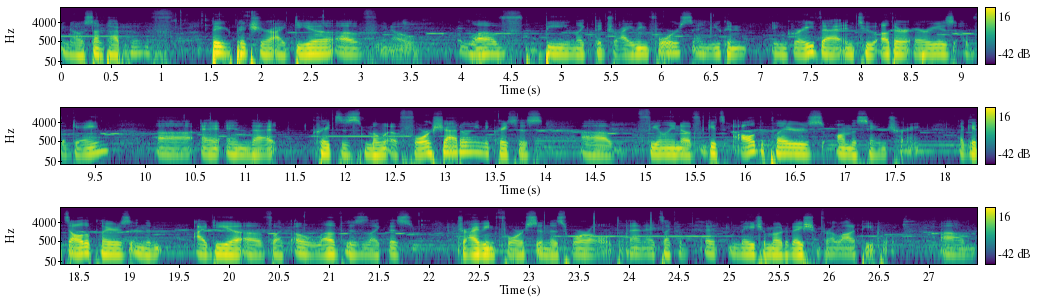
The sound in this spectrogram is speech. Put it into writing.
you know, some type of big picture idea of, you know, love being like the driving force, and you can engrave that into other areas of the game, uh, and, and, that creates this moment of foreshadowing. That creates this uh, feeling of gets all the players on the same train. Like gets all the players in the idea of like, oh, love is like this driving force in this world, and it's like a, a major motivation for a lot of people. Um,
